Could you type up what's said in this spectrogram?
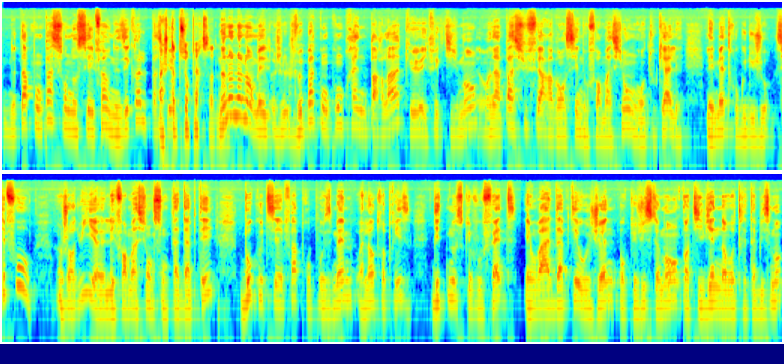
ne tapons pas sur nos CFA ou nos écoles parce ah, que je tape sur personne. Non, non, non, non, mais je, je veux pas qu'on comprenne par là que effectivement, on n'a pas su faire avancer nos formations ou en tout cas les, les mettre au goût du jour. C'est faux. Aujourd'hui, les formations sont adaptées. Beaucoup de CFA proposent même à l'entreprise dites-nous ce que vous faites et on va adapter aux jeunes pour que justement, quand ils viennent dans votre établissement,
